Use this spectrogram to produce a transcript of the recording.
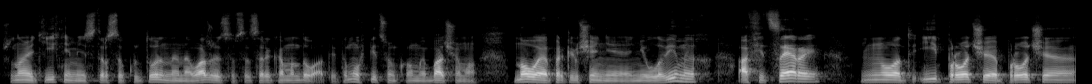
що навіть їхнє міністерство культури не наважується все це рекомендувати. Тому в підсумку ми бачимо нове приключення неуловимих, офіцери. От і проче, проче е,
